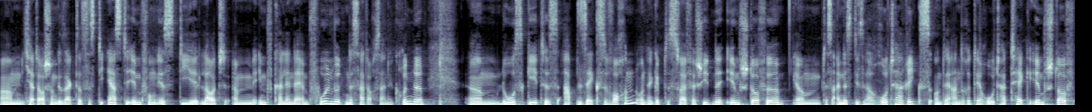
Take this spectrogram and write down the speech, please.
Ähm, ich hatte auch schon gesagt, dass es die erste Impfung ist, die laut ähm, Impfkalender empfohlen wird und das hat auch seine Gründe. Ähm, los geht es ab sechs Wochen und da gibt es zwei verschiedene Impfstoffe. Ähm, das eine ist dieser Rotarix und der andere der Rotatec-Impfstoff.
